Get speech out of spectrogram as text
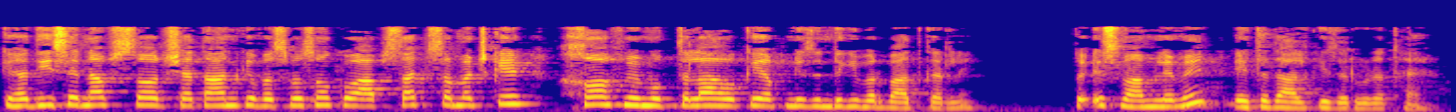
کہ حدیث نفس اور شیطان کے وسوسوں کو آپ سچ سمجھ کے خوف میں مبتلا ہو کے اپنی زندگی برباد کر لیں۔ تو اس معاملے میں اعتدال کی ضرورت ہے۔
